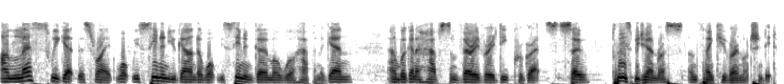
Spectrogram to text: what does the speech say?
Unless we get this right, what we've seen in Uganda, what we've seen in Goma will happen again, and we're going to have some very, very deep regrets. So Please be generous, and thank you very much indeed.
